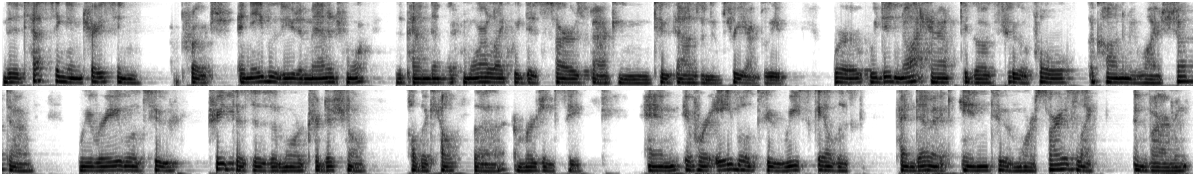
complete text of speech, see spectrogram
The testing and tracing approach enables you to manage more the pandemic more like we did SARS back in 2003, I believe, where we did not have to go through a full economy wide shutdown. We were able to treat this as a more traditional public health uh, emergency. And if we're able to rescale this pandemic into a more SARS like environment,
